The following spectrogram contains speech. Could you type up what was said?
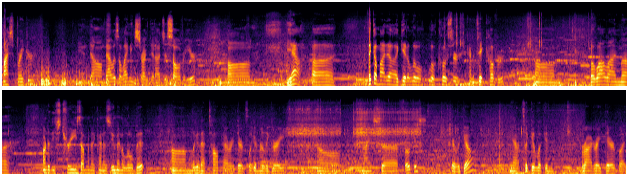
Icebreaker. And um, that was a lightning strike that I just saw over here. Um, yeah, uh, I think I might uh, get a little, little closer, kind of take cover. Um, but while I'm uh, under these trees, I'm gonna kind of zoom in a little bit. Um, look at that top hat right there, it's looking really great. Um, nice uh, focus, there we go. Yeah, it's a good looking ride right there, but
